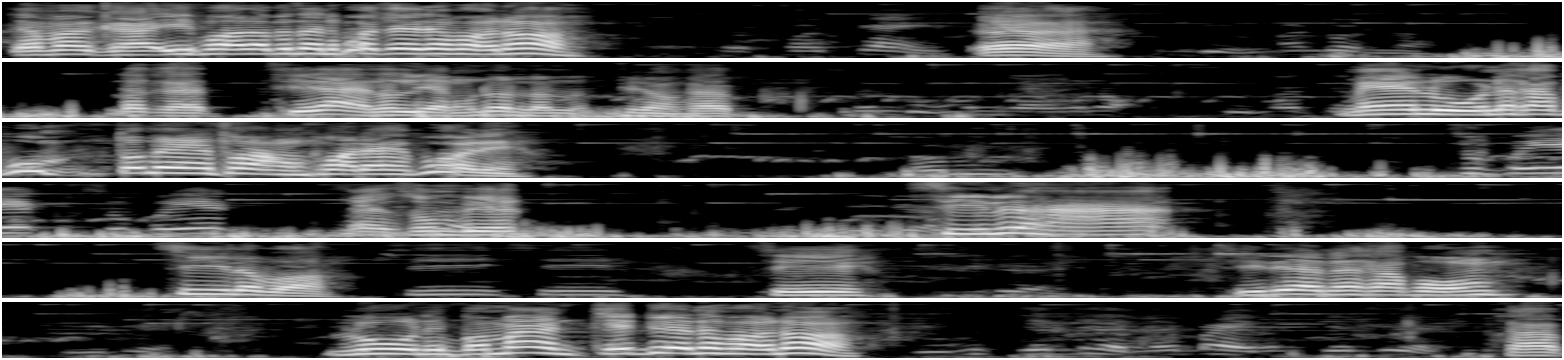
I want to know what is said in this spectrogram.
แต่ว่ากะอีพอแล้วเป็นพอใจได้พอเนาะพอใจเออเลี้ยงมันโดนเนาะแล้วก็ที่ได้เราเลี้ยงมันด้วยแล้วพี่น้องครับมันดูมันใหญ่เนาะซื้อมาแม่ลูกนะครับผมตัวแม่ทองพอได้พอนี่สมซุปเปอร์เอ็กซ์ซุปเปอร์เอ็กซ์แม่สมเบ็ดสี่หรือหาสี่แล้วบ่สี่สี่สี่สี่เดือนสี่เดือนนะครับ ผมสี่เดือนลูกนี่ประมาณเจ็ดเดือนนะพอเนาะอยู่มันเจ็ดเดือนไม่ไปมันเจ็ดเดือนครับ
